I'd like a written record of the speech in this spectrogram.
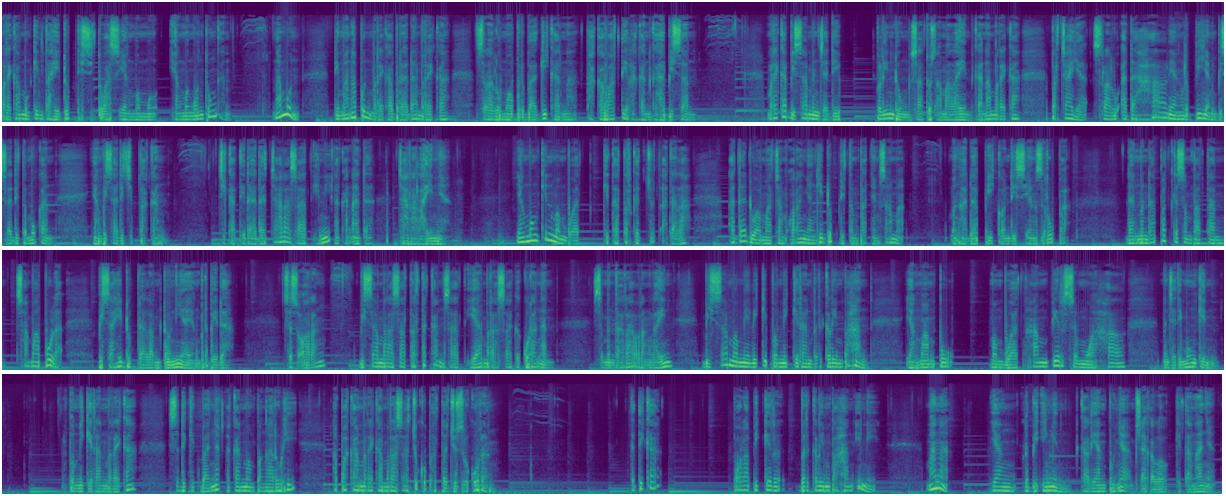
Mereka mungkin tak hidup di situasi yang, yang menguntungkan. Namun, di mana pun mereka berada, mereka selalu mau berbagi karena tak khawatir akan kehabisan. Mereka bisa menjadi pelindung satu sama lain karena mereka percaya selalu ada hal yang lebih yang bisa ditemukan, yang bisa diciptakan. Jika tidak ada cara saat ini akan ada cara lainnya. Yang mungkin membuat kita terkejut adalah ada dua macam orang yang hidup di tempat yang sama, menghadapi kondisi yang serupa, dan mendapat kesempatan sama pula bisa hidup dalam dunia yang berbeda. Seseorang bisa merasa tertekan saat ia merasa kekurangan, sementara orang lain bisa memiliki pemikiran berkelimpahan yang mampu membuat hampir semua hal menjadi mungkin. Pemikiran mereka sedikit banyak akan mempengaruhi apakah mereka merasa cukup atau justru kurang. Ketika pola pikir berkelimpahan ini, mana yang lebih ingin kalian punya. Bisa kalau kita nanya.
